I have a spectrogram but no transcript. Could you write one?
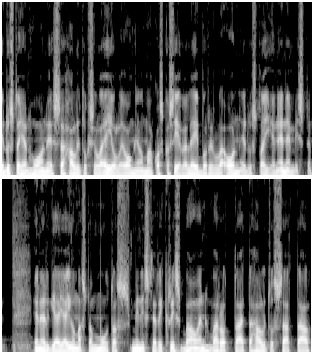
Edustajan huoneessa hallituksella ei ole ongelmaa, koska siellä Labourilla on edustajien enemmistö. Energia- ja ilmastonmuutosministeri Chris Bowen varoittaa, että hallitus saattaa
